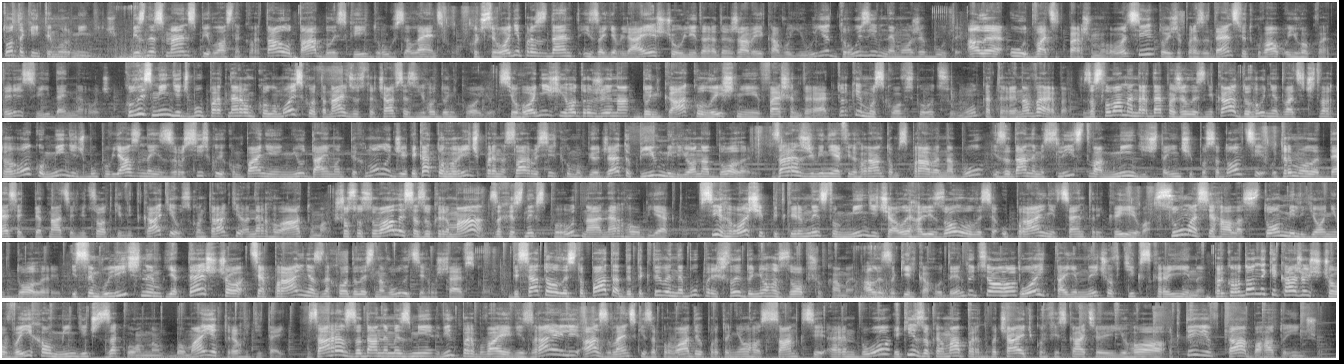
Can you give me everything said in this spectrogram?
Хто такий Тимур Міндіч? Бізнесмен, співвласник кварталу та близький друг Зеленського. Хоч сьогодні президент і заявляє, що у лідера держави, яка воює, друзів не може бути. Але у 21-му році той же президент святкував у його квартирі свій день народження. Колись Міндіч був партнером Коломойського та навіть зустрічався з його донькою. Сьогодні ж його дружина донька колишньої фешн-директорки московського ЦУМу Катерина Вербер. За словами нардепа Железняка, до грудня 24-го року Міндіч був пов'язаний з російською компанією New Diamond Technology, яка тогоріч принесла російському бюджету півмільйона доларів. Зараз же він є фігурантом справи набу, і за даними слідства, Міндіч та інші посадовці отримували 10-15% відкатів з контрактів енергоатома, що стосувалися, зокрема, захисних споруд на енергооб'єктах. Всі гроші під керівництвом Міндіча легалізовувалися у пральні в центрі Києва. Сума сягала 100 мільйонів доларів. І символічним є те, що ця пральня знаходилась на вулиці Грушевського. 10 листопада детективи НЕБУ прийшли до нього з обшуками, але за кілька годин до цього той таємничо втік з країни. Прикордонники кажуть, що виїхав Міндіч законно, бо має трьох дітей. Зараз, за даними ЗМІ, він перебуває в Ізраїлі, а Зеленський запровадив проти нього санкції РНБО, які, зокрема, передбачають конфіскацію його активів та багато іншого.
